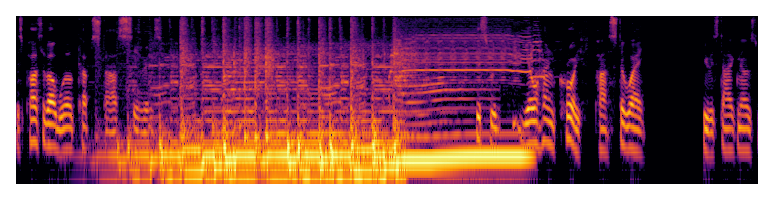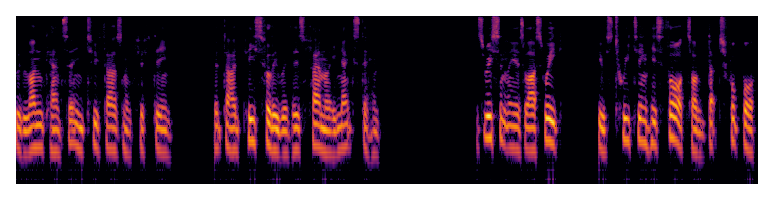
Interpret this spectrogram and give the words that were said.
as part of our World Cup Stars series. This week, Johan Cruyff passed away. He was diagnosed with lung cancer in 2015, but died peacefully with his family next to him. As recently as last week, he was tweeting his thoughts on Dutch football,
